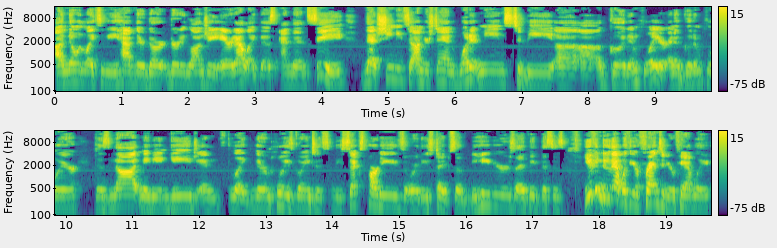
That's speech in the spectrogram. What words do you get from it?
uh, no one likes to be have their dir- dirty laundry aired out like this. And then C, that she needs to understand what it means to be a, a, a good employer, and a good employer does not maybe engage in like their employees going to these sex parties or these types of behaviors. I think this is you can do that with your friends and your family,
